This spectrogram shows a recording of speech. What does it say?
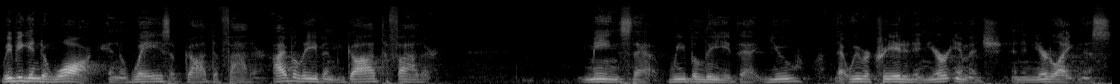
we begin to walk in the ways of God the Father. I believe in God the Father means that we believe that you that we were created in your image and in your likeness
